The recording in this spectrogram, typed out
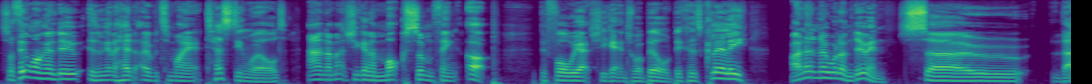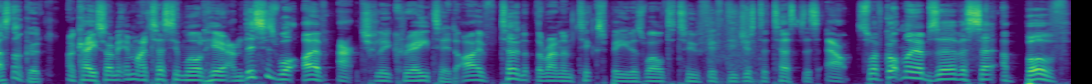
So I think what I'm going to do is I'm going to head over to my testing world and I'm actually going to mock something up before we actually get into a build because clearly I don't know what I'm doing. So that's not good. Okay, so I'm in my testing world here, and this is what I've actually created. I've turned up the random tick speed as well to 250 just to test this out. So I've got my observer set above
